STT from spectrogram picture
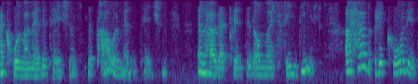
I call my meditations the power meditations and have that printed on my CDs. I have recorded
